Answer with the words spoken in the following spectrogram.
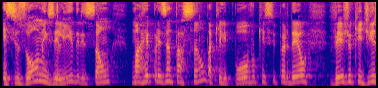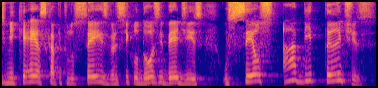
Esses homens e líderes são uma representação daquele povo que se perdeu. Veja o que diz Miqueias capítulo 6, versículo 12b diz: "Os seus habitantes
